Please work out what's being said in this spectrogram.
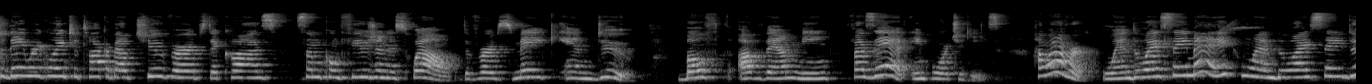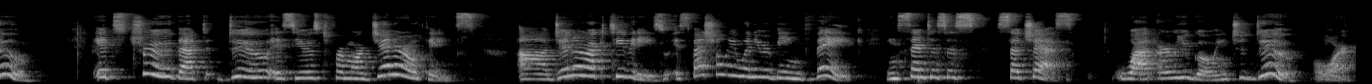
today we're going to talk about two verbs that cause some confusion as well. The verbs make and do. Both of them mean fazer in Portuguese. However, when do I say make? When do I say do? It's true that do is used for more general things, uh, general activities, especially when you're being vague in sentences such as, what are you going to do? Or,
